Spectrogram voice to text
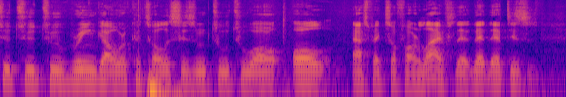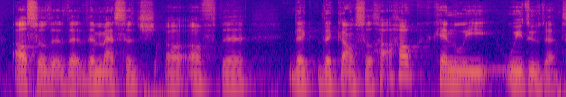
to, to, to bring our Catholicism to, to all, all aspects of our lives. That, that, that is also the, the, the message of, of the, the, the Council. How, how can we, we do that?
